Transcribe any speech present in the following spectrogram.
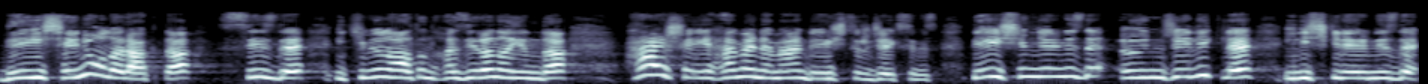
değişeni olarak da siz de 2016'ın Haziran ayında her şeyi hemen hemen değiştireceksiniz. Değişimlerinizde öncelikle ilişkilerinizde,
